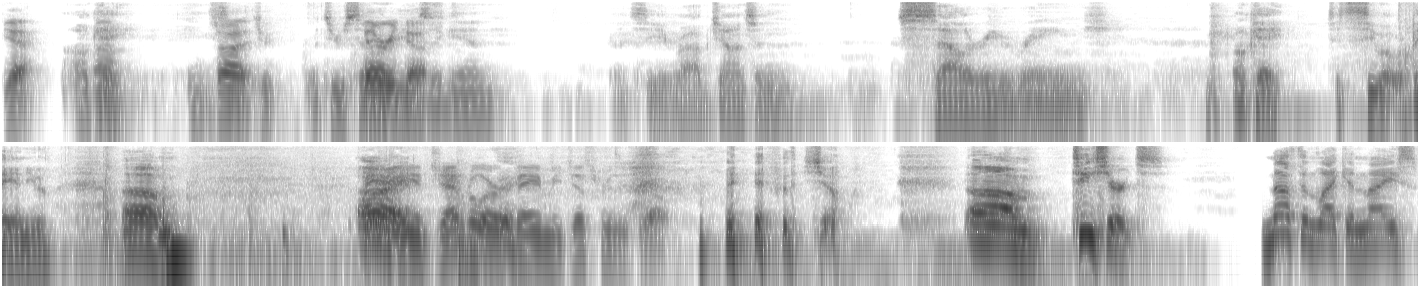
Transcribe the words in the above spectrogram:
Yeah. Okay. So what's your, what's your salaries dust. again? Let's see, Rob Johnson. salary range. Okay, just to see what we're paying you. Um, all Paying me right, in general or paying me just for the show? for the show. Um, t-shirts. Nothing like a nice,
